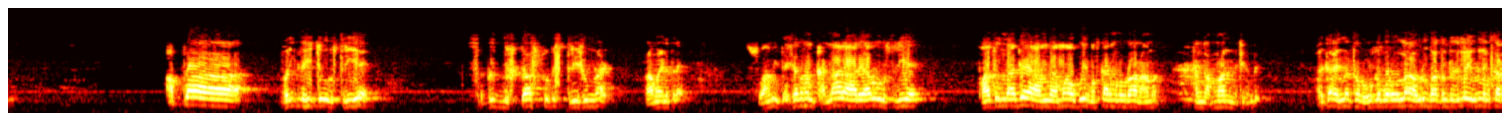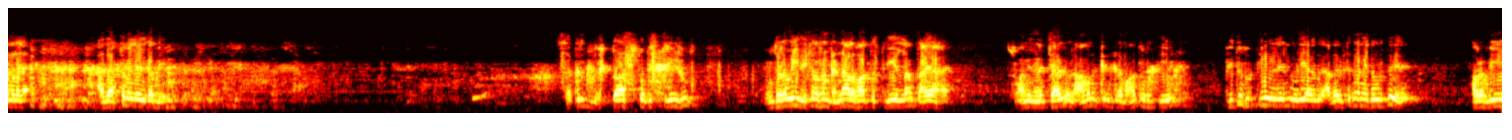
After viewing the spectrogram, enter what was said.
அப்பா பரிகிரகிச்ச ஒரு ஸ்திரீயே சகிருஷ்டாஸ்வபி ஸ்திரீஷுன்னாள் ராமாயணத்துல. சுவாமி தசரதன் கண்ணால ஆறையாவது ஒரு ஸ்திரீய பார்த்திருந்தாக்க அந்த அம்மாவை போய் நமஸ்காரம் பண்ணுவான் ராமன் தங்க அம்மான்னு நினைச்சுக்கிண்டு. அதுக்காக என்ன ரோட்ல போறவெல்லாம் அவரும் பார்த்துட்டு இருக்குல்ல இவரும் நமஸ்காரம் பண்ணல. அது அர்த்தம் இல்லை இதுக்கு அப்படி. சகிருத் திருஷ்டாஸ்வபி ஸ்திரீஷு. முதலவை தசரசன் கண்ணால பார்த்த ஸ்திரீ எல்லாம் தாயாக. சுவாமி நினைச்சாள் ராமனுக்கு இருக்கிற மாதபக்தியும் பித்ருபக்தியும் இதிலிருந்து வெளியாகுது. அதை எடுத்துக்கணுமே தவிர்த்து அவர் அப்படியே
